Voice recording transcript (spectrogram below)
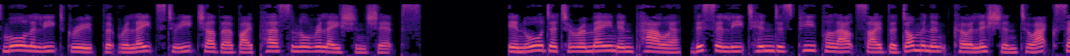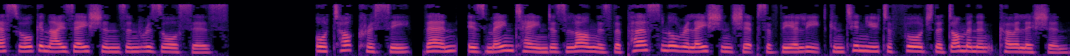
small elite group that relates to each other by personal relationships. In order to remain in power, this elite hinders people outside the dominant coalition to access organizations and resources. Autocracy, then, is maintained as long as the personal relationships of the elite continue to forge the dominant coalition.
